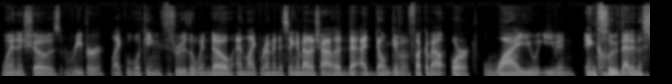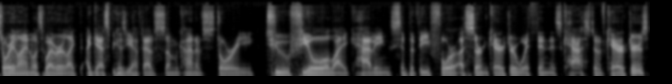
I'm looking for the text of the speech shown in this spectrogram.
when it shows Reaper like looking through the window and like reminiscing about a childhood that I don't give a fuck about or why you even include that in the storyline whatsoever. Like, I guess because you have to have some kind of story to feel like having sympathy for a certain character within this cast of characters.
